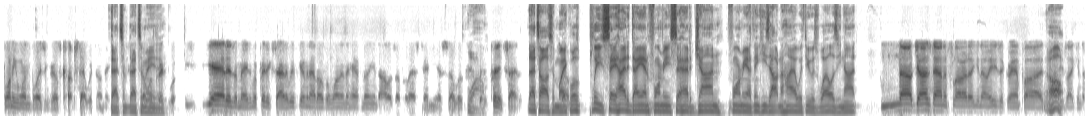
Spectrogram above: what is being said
21 Boys and Girls Clubs that we're donating. that's that's So we're amazing. pretty- we're- yeah, it is amazing. We're pretty excited. We've given out over one and a half million dollars over the last 10 years. So we're Wow. pretty, pretty excited. That's awesome, Mike. So- Well, please say hi to Diane for me. Say hi to John for me. I think he's out in Ohio with you as well, is he not? No, John's down in Florida. You know, he's a grandpa. And Oh. He's like in the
